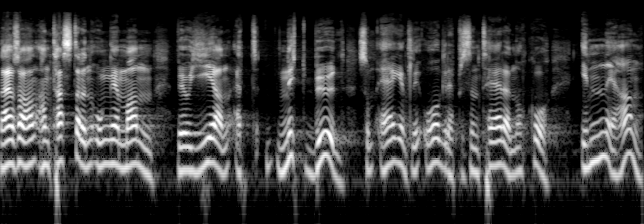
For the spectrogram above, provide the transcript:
Nei, altså Han, han tester den unge mannen ved å gi han et nytt bud som egentlig òg representerer noe inni han,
